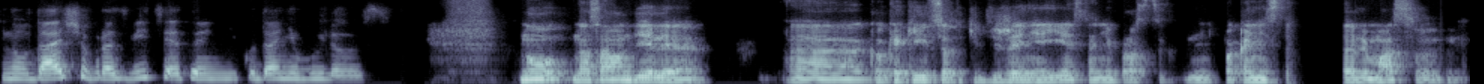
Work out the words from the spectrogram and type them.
ну, дальше в развитии это никуда не вылилось. Ну, на самом деле, э, какие все-таки движения есть, они просто пока не стали массовыми,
